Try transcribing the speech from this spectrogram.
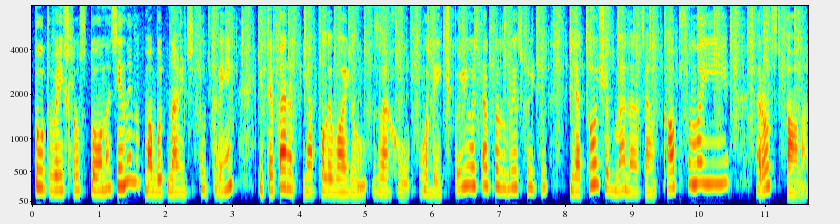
Тут вийшло 100 насінинок, мабуть, навіть 103. І тепер я поливаю зверху водичкою, ось так розбризкуючи, для того, щоб в мене оця капсула її розстала.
